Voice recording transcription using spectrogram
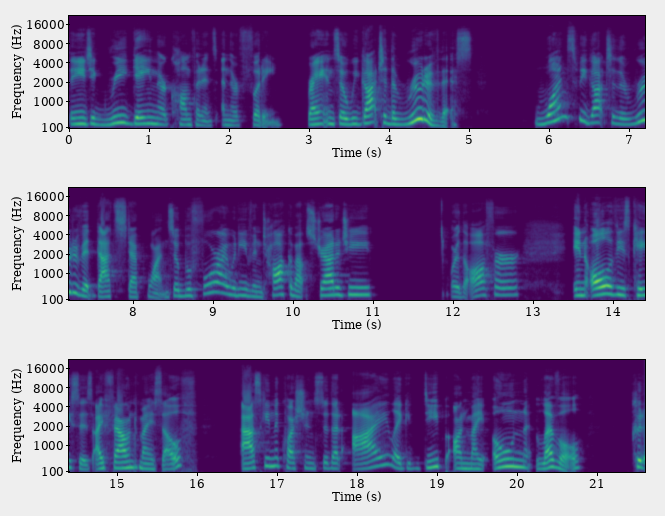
They need to regain their confidence and their footing, right? And so we got to the root of this. Once we got to the root of it, that's step one. So before I would even talk about strategy or the offer, in all of these cases, I found myself asking the questions so that I, like deep on my own level, could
